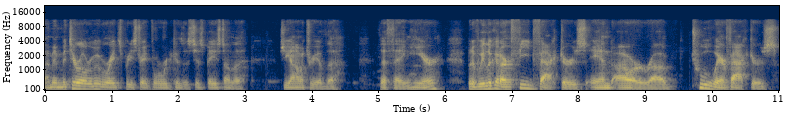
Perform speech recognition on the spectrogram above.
I mean, material removal rate is pretty straightforward because it's just based on the geometry of the, the thing here. But if we look at our feed factors and our uh, tool wear factors,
